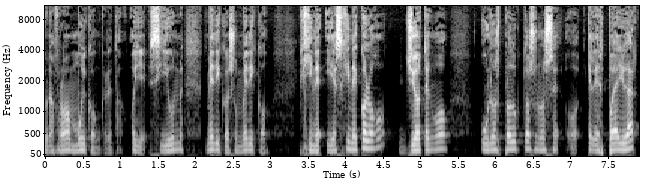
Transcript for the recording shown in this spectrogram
una forma muy concreta. Oye, si un médico es un médico y es ginecólogo, yo tengo unos productos unos, eh, que les puede ayudar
